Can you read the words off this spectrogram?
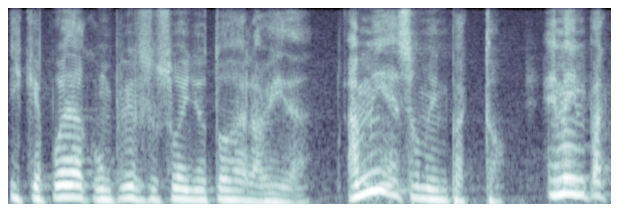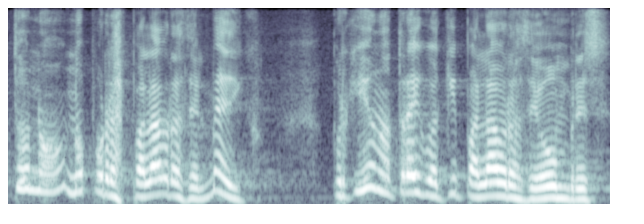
y que pueda cumplir su sueño toda la vida. A mí eso me impactó. Y me impactó no, no por las palabras del médico, porque yo no traigo aquí palabras de hombres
